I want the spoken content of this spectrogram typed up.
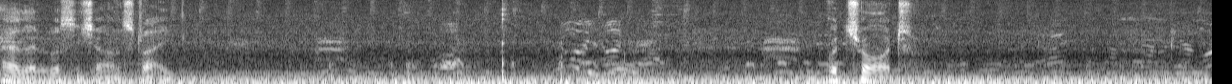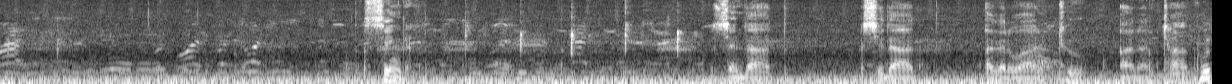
Haider Wasi Shah on strike. Good shot. Single. Siddharth, Siddharth Agarwal to Anand Thakur.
